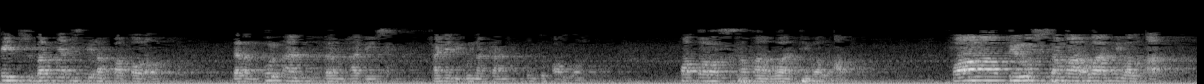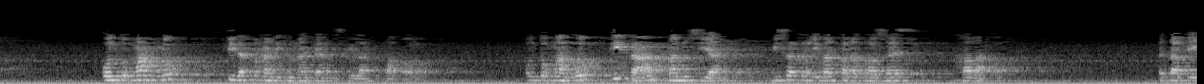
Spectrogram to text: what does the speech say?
Itu sebabnya istilah fatoro dalam Quran, dalam hadis hanya digunakan untuk Allah. Fatoro samawati wal ardh Fatirus samawati wal ard. Untuk makhluk tidak pernah digunakan istilah fatoro. Untuk makhluk kita manusia bisa terlibat pada proses khalaqah. Tetapi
